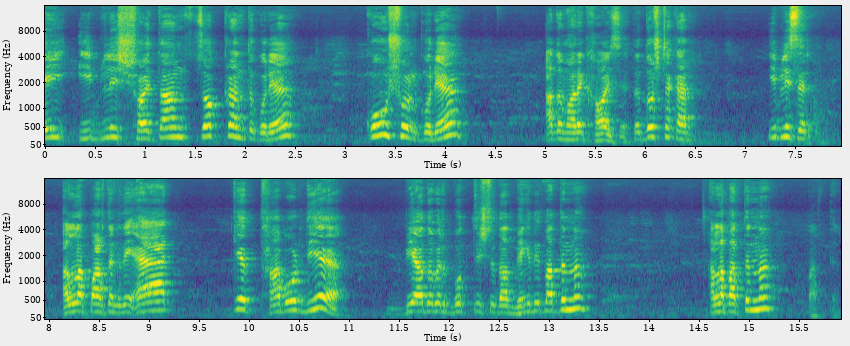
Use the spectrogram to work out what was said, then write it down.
এই ইবলিশ শয়তান চক্রান্ত করে, কৌশল করে আদম হারে খাওয়াইছে। তো দোষটা কার? ইবলিসের। আল্লাহ পারতেন যদি একে থাবর দিয়ে বিয়াদবের বত্রিশটা দাঁত ভেঙে দিতে পারতেন না। আল্লাহ পারতেন না? পারতেন।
